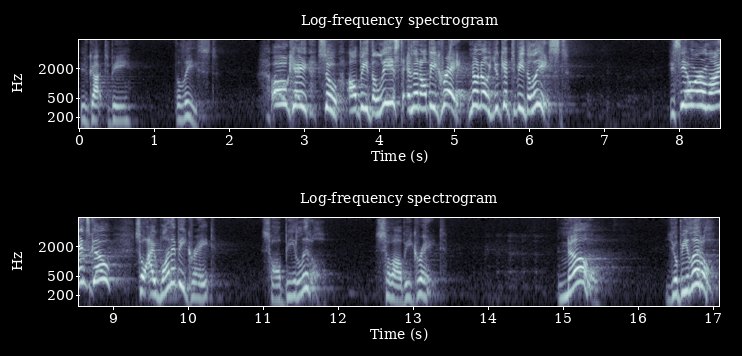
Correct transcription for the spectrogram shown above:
you've got to be the least. Okay, so I'll be the least and then I'll be great. No, no, you get to be the least. You see how our minds go? So I want to be great, so I'll be little, so I'll be great. No, you'll be little.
